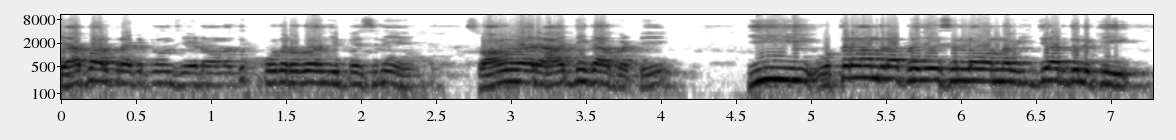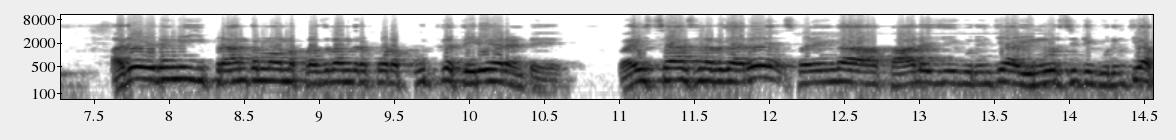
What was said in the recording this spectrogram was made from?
వ్యాపార ప్రకటనలు చేయడం అన్నది కుదరదు అని చెప్పేసి స్వామివారి ఆజ్ఞ కాబట్టి ఈ ఉత్తరాంధ్ర ప్రదేశంలో ఉన్న విద్యార్థులకి అదేవిధంగా ఈ ప్రాంతంలో ఉన్న ప్రజలందరికీ కూడా పూర్తిగా తెలియాలంటే వైస్ ఛాన్సలర్ గారే స్వయంగా ఆ కాలేజీ గురించి ఆ యూనివర్సిటీ గురించి ఆ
